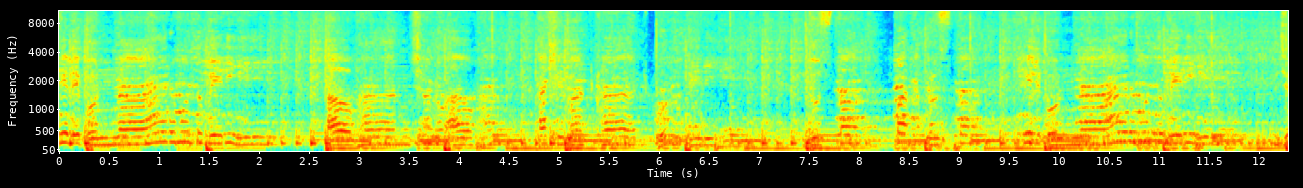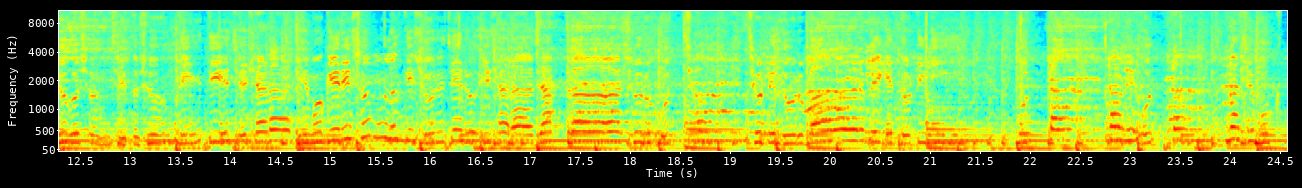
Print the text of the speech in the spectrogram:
ফেলে বন্যার মতো বেরিয়ে আহ্বান, শোনো আহ্বান, আসে মাঠঘাট বন পেরিয়ে। দুস্তার বাঁধা প্রস্তাব ফেলে বন্যার মতো বেরিয়ে যুগ সঞ্চিত শক্তি দিয়েছে সারা হিমগিরি সমলকে সূর্যের ইশারা। যাত্রা শুরু উচ্ছল, ছোটে দুর্বার বেগে তটিনী। উত্তা তালে উত্তা নাচে মুক্ত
